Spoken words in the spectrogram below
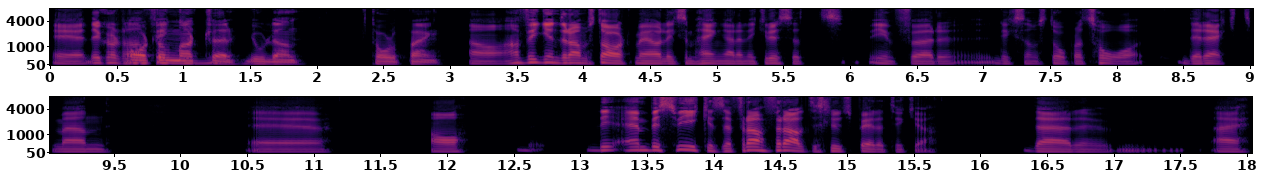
Eh, det är klart 18 matcher en, gjorde han. 12 poäng. Ja, han fick en drömstart med att liksom hänga den i krysset inför liksom ståplats H direkt, men. Eh, ja, det är en besvikelse, framför allt i slutspelet tycker jag. Där nej,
